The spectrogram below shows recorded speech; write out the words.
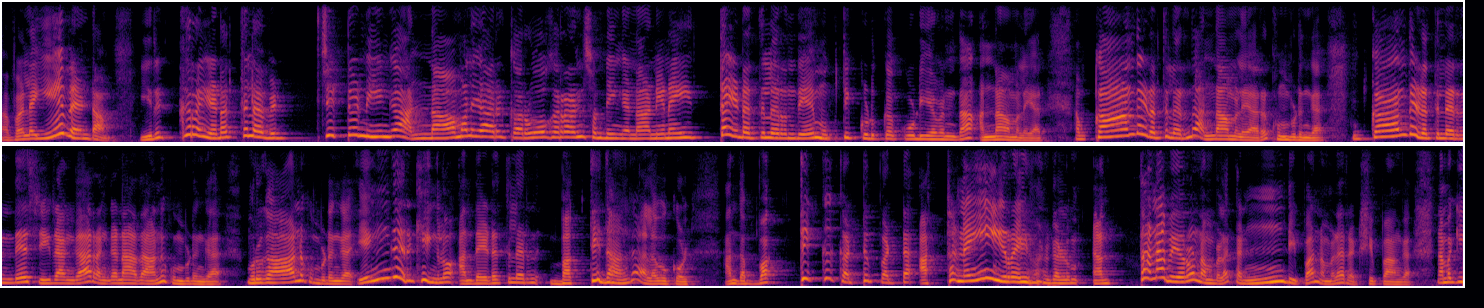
கவலையே வேண்டாம். இருக்கிற இடத்துல விட் சிட்டு நீங்கள் அண்ணாமலையார் கரோகரான்னு சொன்னீங்கன்னா நினைத்த இடத்துல இருந்தே முக்தி கொடுக்கக்கூடியவன் தான் அண்ணாமலையார். உட்கார்ந்த இடத்துலேருந்து அண்ணாமலையாரை கும்பிடுங்க. உட்கார்ந்த இடத்துலேருந்தே ஸ்ரீரங்கா ரங்கநாதான்னு கும்பிடுங்க. முருகான்னு கும்பிடுங்க. எங்கே இருக்கீங்களோ அந்த இடத்துல இருந்து பக்தி தாங்க அளவுகோல். அந்த பக்திக்கு கட்டுப்பட்ட அத்தனை இறைவர்களும் அத்தனை பேரும் நம்மளை கண்டிப்பாக நம்மளை ரட்சிப்பாங்க. நமக்கு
